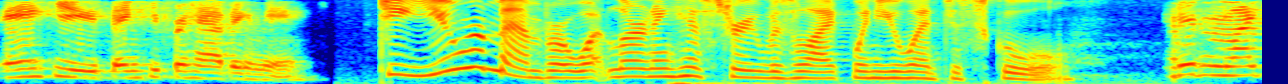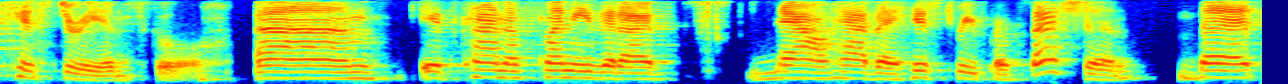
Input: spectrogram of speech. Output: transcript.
Thank you. Thank you for having me. Do you remember what learning history was like when you went to school? I didn't like history in school. Um, it's kind of funny that I now have a history profession, but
